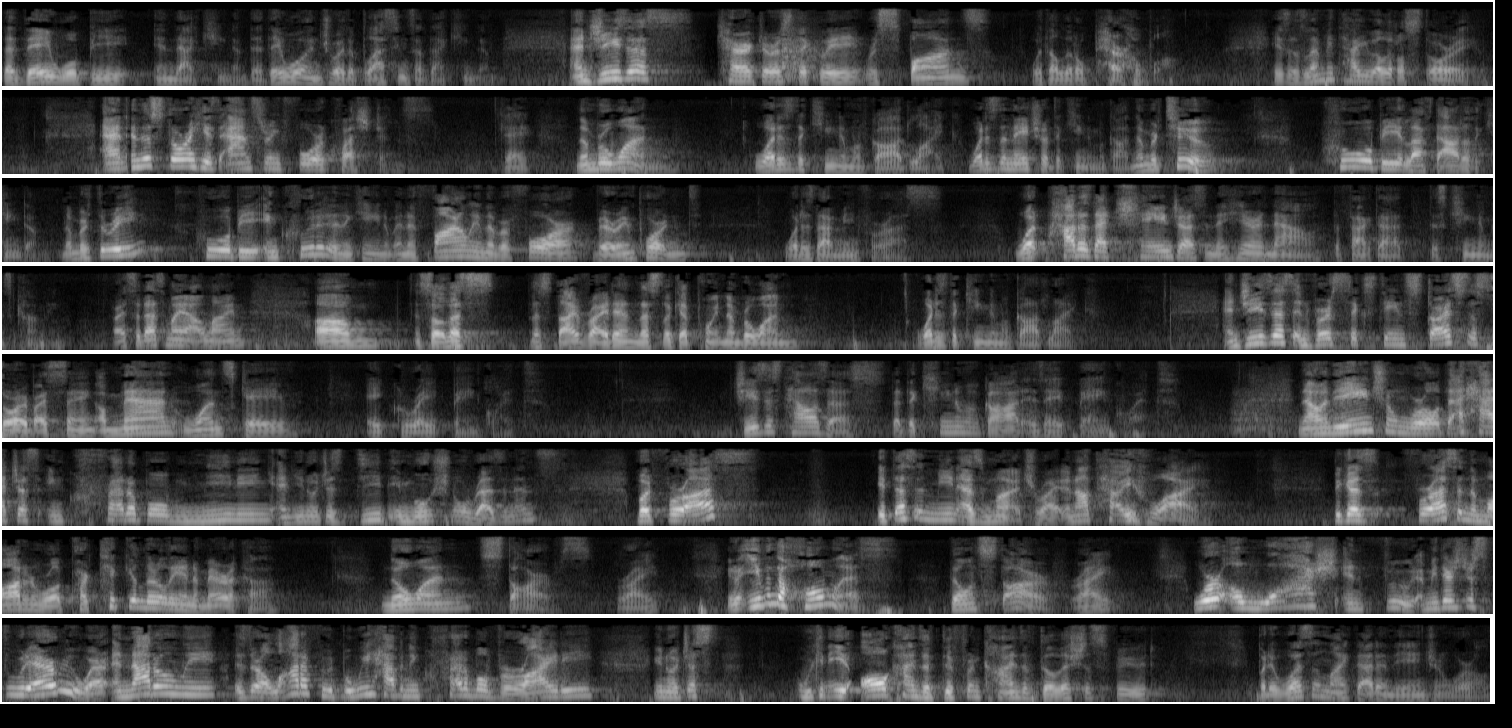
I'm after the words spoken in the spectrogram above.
that they will be in that kingdom, that they will enjoy the blessings of that kingdom. And Jesus characteristically responds with a little parable. He says, Let me tell you a little story. And in this story, he's answering four questions. Okay? Number one, what is the kingdom of God like? What is the nature of the kingdom of God? Number two, who will be left out of the kingdom? Number three, who will be included in the kingdom. And then finally, number four, very important, what does that mean for us? What, how does that change us in the here and now, the fact that this kingdom is coming? All right, so that's my outline. Um, so let's, let's dive right in. Let's look at point number one. What is the kingdom of God like? And Jesus in verse 16 starts the story by saying, A man once gave a great banquet. Jesus tells us that the kingdom of God is a banquet. Now, in the ancient world, that had just incredible meaning and, you know, just deep emotional resonance. But for us, it doesn't mean as much, right? And I'll tell you why. Because for us in the modern world, particularly in America, no one starves, right? You know, even the homeless don't starve, right? We're awash in food. I mean, there's just food everywhere. And not only is there a lot of food, but we have an incredible variety. You know, just, we can eat all kinds of different kinds of delicious food. But it wasn't like that in the ancient world.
